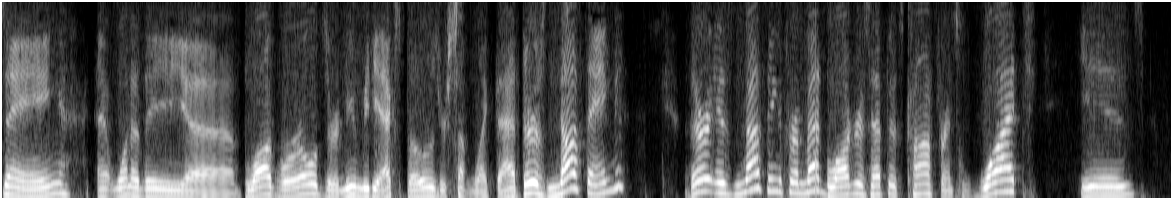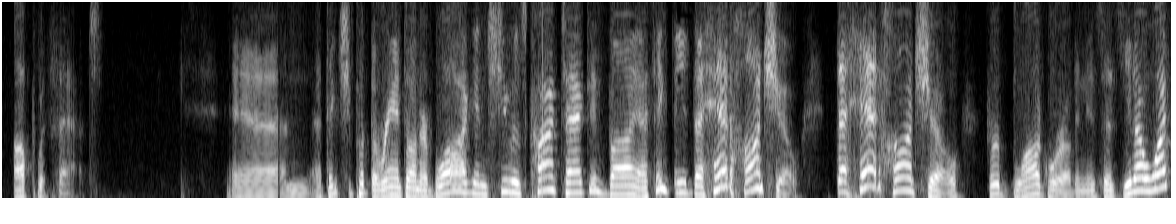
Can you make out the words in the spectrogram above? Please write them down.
saying, at one of the uh, blog worlds or new media expos or something like that. There's nothing. There is nothing for med bloggers at this conference. What is up with that? And I think she put the rant on her blog, and she was contacted by I think the, the head honcho, the head honcho for Blog World, and he says, you know what?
